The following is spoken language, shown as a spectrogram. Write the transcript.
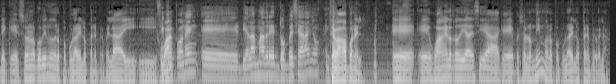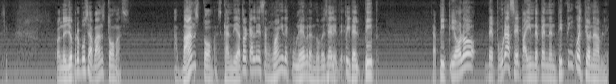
de que son los gobiernos de los populares y los PNP, ¿verdad? Y, y Si Juan proponen eh, el Día de las Madres dos veces al año, en se van a oponer. Eh, eh, Juan el otro día decía que pues son los mismos, los populares y los PNP, ¿verdad? Sí. Cuando yo propuse a Vance Thomas, a Vance Thomas, candidato a alcalde de San Juan y de Culebra en dos veces Del de- PIB. del PIB. Pipiolo de pura cepa, independentista incuestionable.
